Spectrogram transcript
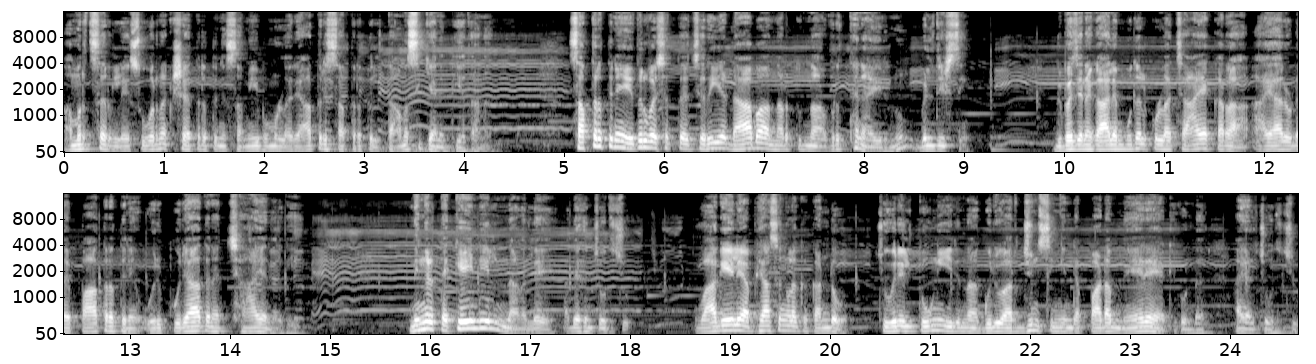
അമൃത്സറിലെ സുവർണക്ഷേത്രത്തിന് സമീപമുള്ള രാത്രി സത്രത്തിൽ താമസിക്കാനെത്തിയതാണ്. സത്രത്തിന് എതിർവശത്ത് ചെറിയ ഡാബ നടത്തുന്ന വൃദ്ധനായിരുന്നു ബൽദീഷ് സിംഗ്. വിഭജനകാലം മുതൽക്കുള്ള ചായക്കറ അയാളുടെ പാത്രത്തിന് ഒരു പുരാതന ഛായ നൽകി. നിങ്ങൾ തെക്കേ ഇന്ത്യയിൽ നിന്നാണല്ലേ? അദ്ദേഹം ചോദിച്ചു. വാഗയിലെ അഭ്യാസങ്ങളൊക്കെ കണ്ടോ ചുവരിൽ തൂങ്ങിയിരുന്ന ഗുരു അർജുൻ സിംഗിന്റെ പടം നേരെയാക്കിക്കൊണ്ട് അയാൾ ചോദിച്ചു.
